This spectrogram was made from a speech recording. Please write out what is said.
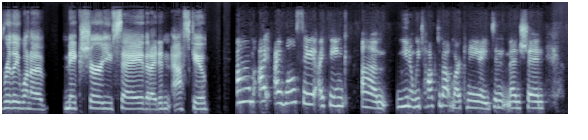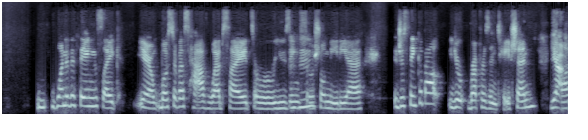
really want to make sure you say that I didn't ask you? Um, I, I will say, I think, um, you know, we talked about marketing. I didn't mention one of the things like you know most of us have websites or we're using mm-hmm. social media just think about your representation yeah.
